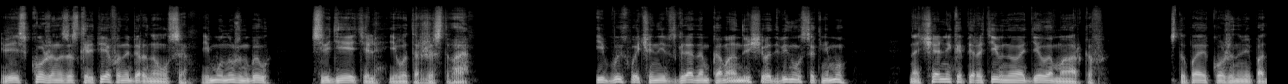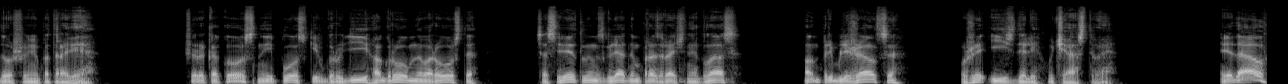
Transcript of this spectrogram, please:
Весь кожано заскрипев, он обернулся. Ему нужен был свидетель его торжества. И, выхваченный взглядом командующего, двинулся к нему начальник оперативного отдела Марков, ступая кожаными подошвами по траве. Ширококосный и плоский в груди, огромного роста, со светлым взглядом прозрачных глаз, он приближался, уже издали участвуя. «Видал?»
